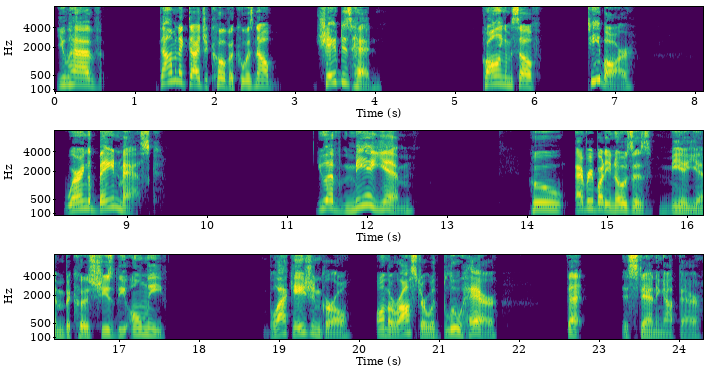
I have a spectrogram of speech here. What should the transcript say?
You have Dominik Dijakovic, who has now shaved his head, calling himself T Bar, wearing a Bane mask. You have Mia Yim, who everybody knows as Mia Yim because she's the only black Asian girl on the roster with blue hair that is standing out there.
